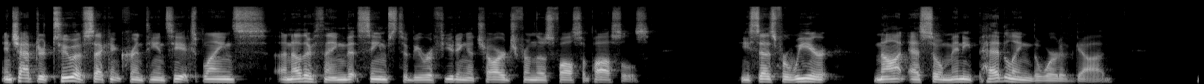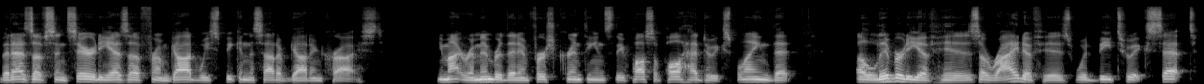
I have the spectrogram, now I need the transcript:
In chapter 2 of Second Corinthians, he explains another thing that seems to be refuting a charge from those false apostles. He says, For we are not as so many peddling the word of God, but as of sincerity, as of from God, we speak in the sight of God in Christ. You might remember that in 1 Corinthians, the Apostle Paul had to explain that a liberty of his, a right of his, would be to accept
